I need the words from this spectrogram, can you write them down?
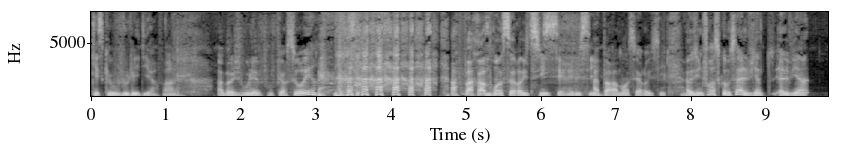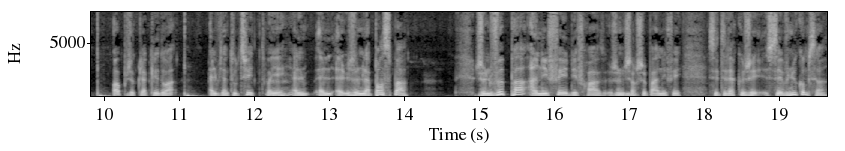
Qu'est-ce que vous voulez dire par là? Ah ben, je voulais vous faire sourire. Apparemment, c'est réussi. C'est réussi. Apparemment, c'est réussi. Alors, une phrase comme ça, elle vient, elle vient. Hop, je claque les doigts. Elle vient tout de suite. Vous voyez? Elle, elle, elle, je ne la pense pas. Je ne veux pas un effet des phrases. Je Mhm. ne cherche pas un effet. C'est-à-dire que c'est venu comme ça.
